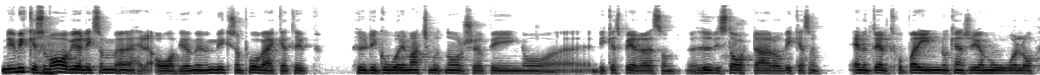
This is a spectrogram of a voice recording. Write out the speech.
Det är mycket som avgör, liksom, eller avgör, men mycket som påverkar typ hur det går i matchen mot Norrköping och eh, vilka spelare som, hur vi startar och vilka som eventuellt hoppar in och kanske gör mål och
